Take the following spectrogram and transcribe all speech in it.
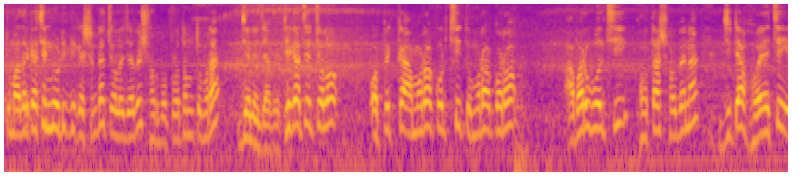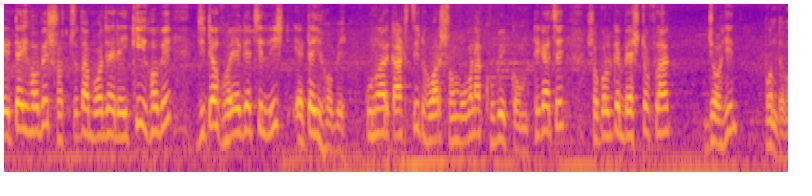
তোমাদের কাছে নোটিফিকেশানটা চলে যাবে, সর্বপ্রথম তোমরা জেনে যাবে। ঠিক আছে, চলো, অপেক্ষা আমরা করছি তোমরা করো। আবারও বলছি, হতাশ হবে না, যেটা হয়েছে এটাই হবে, স্বচ্ছতা বজায় রেখেই হবে, যেটা হয়ে গেছে লিস্ট এটাই হবে। কোনো আর কাটসিট হওয়ার সম্ভাবনা খুবই কম, ঠিক আছে? সকলকে বেস্ট অফ লাক জয় হিন্দ, বন্দে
